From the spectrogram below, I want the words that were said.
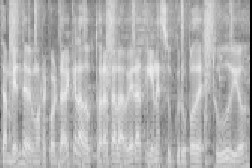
También debemos recordar que la doctora Talavera tiene su grupo de estudio,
